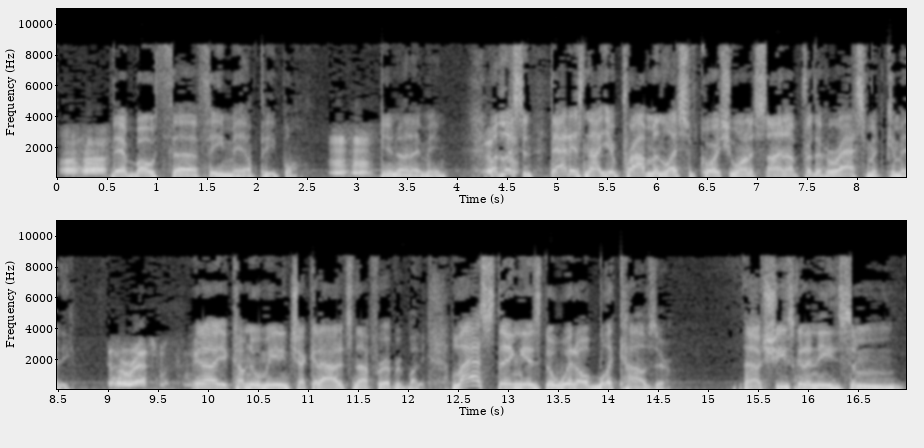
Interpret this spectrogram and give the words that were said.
Uh huh. They're both uh, female people. Mm-hmm. You know what I mean. But listen, that is not your problem unless, of course, you want to sign up for the harassment committee. The harassment committee. You know, you come to a meeting, check it out. It's not for everybody. Last thing is the widow Blickhauser. Now, she's going to need some,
